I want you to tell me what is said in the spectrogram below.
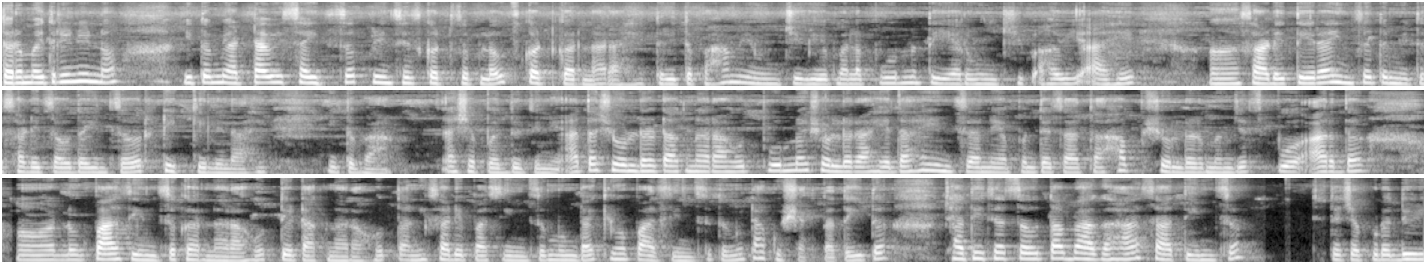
तर मैत्रिणीनं इथं मी अठ्ठावीस साईजचं प्रिन्सेस कटचं ब्लाऊज कट करणार आहे. तर इथं पहा मी उंची घे मला पूर्ण तयार उंची हवी आहे. साडेतेरा साडे तेरा इंच तर मी इथं साडे चौदा इंचावर टिक केलेलं आहे. इथं पहा अशा पद्धतीने. आता शोल्डर टाकणार आहोत. पूर्ण शोल्डर आहे दहा इंचाने आपण त्याचा आता हाफ शोल्डर म्हणजेच पू अर्धा पाच इंच करणार आहोत. ते टाकणार आहोत आणि साडेपाच इंच मुंडा किंवा पाच इंच तुम्ही टाकू शकता. तर इथं छातीचा चौथा भाग हा सात इंच त्याच्या पुढं दीड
